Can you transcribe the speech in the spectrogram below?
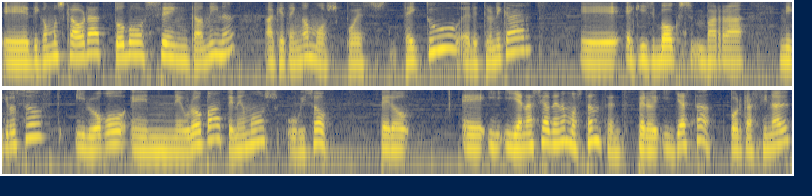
eh, digamos que ahora todo se encamina a que tengamos pues Take Two, Electronic Arts, eh, Xbox barra Microsoft y luego en Europa tenemos Ubisoft. Pero. Eh, y, en Asia tenemos Tencent. Pero y ya está. Porque al final.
